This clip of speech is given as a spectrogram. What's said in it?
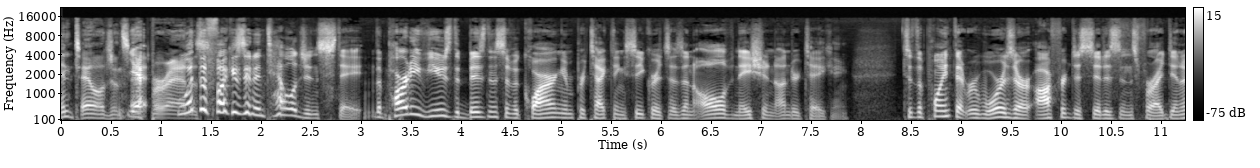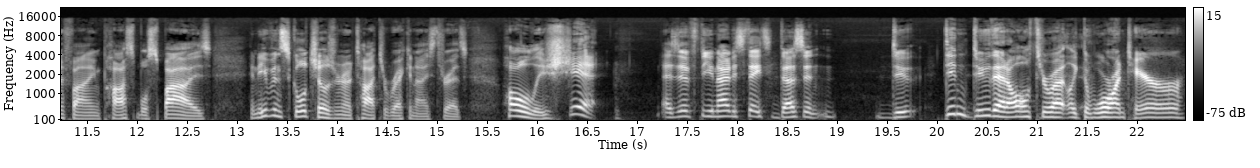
intelligence Yeah, apparatus. what the fuck is an intelligence state? The party views the business of acquiring and protecting secrets as an all of nation undertaking, to the point that rewards are offered to citizens for identifying possible spies, and even school children are taught to recognize threats. Holy shit! As if the United States doesn't do didn't do that all throughout like the war on terror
